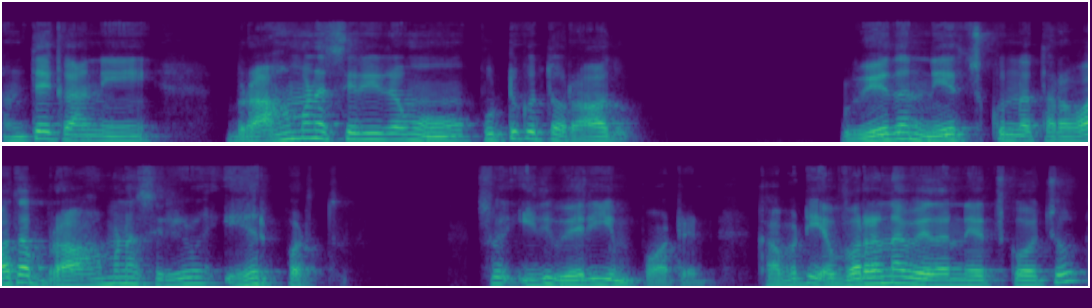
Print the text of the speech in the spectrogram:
అంతేకాని బ్రాహ్మణ శరీరము పుట్టుకతో రాదు. వేదం నేర్చుకున్న తర్వాత బ్రాహ్మణ శరీరం ఏర్పడుతుంది. సో ఇది వెరీ ఇంపార్టెంట్. కాబట్టి ఎవరైనా వేదం నేర్చుకోవచ్చు.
